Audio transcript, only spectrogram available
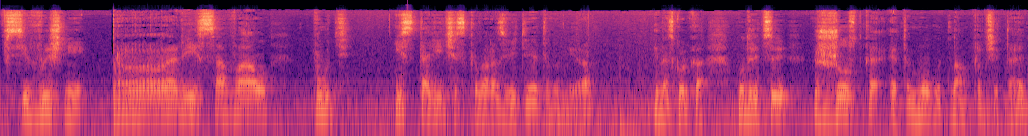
Всевышний прорисовал путь исторического развития этого мира, и насколько мудрецы жестко это могут нам прочитать,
